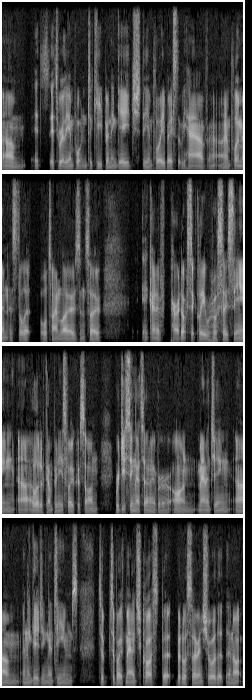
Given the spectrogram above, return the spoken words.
um, it's it's really important to keep and engage the employee base that we have. Uh, unemployment is still at all time lows, and so it kind of paradoxically, we're also seeing uh, a lot of companies focus on reducing their turnover, on managing um, and engaging their teams to, to both manage cost, but but also ensure that they're not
